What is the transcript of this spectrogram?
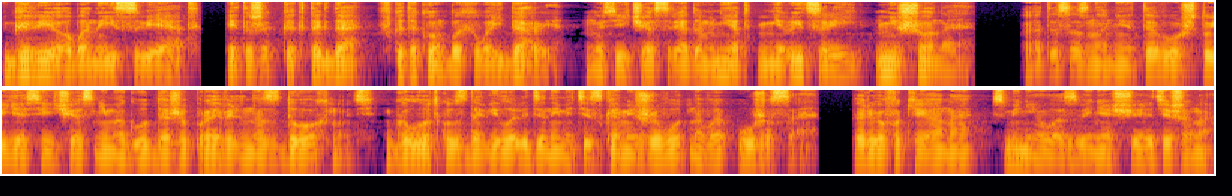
«Грёбаный свет! Это же как тогда, в катакомбах Вайдары. Но сейчас рядом нет ни рыцарей, ни Шона. От осознания того, что я сейчас не могу даже правильно сдохнуть, глотку сдавило ледяными тисками животного ужаса. Рев океана сменила звенящая тишина.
